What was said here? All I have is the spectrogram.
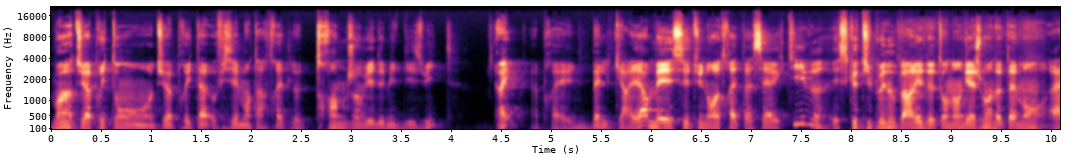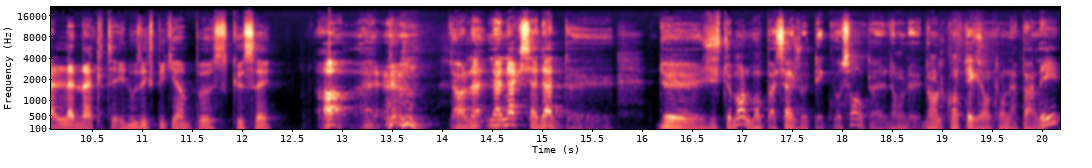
Bon, tu as pris, ton, tu as pris ta, officiellement ta retraite le 30 janvier 2018, Oui. après une belle carrière, mais c'est une retraite assez active. Est-ce que tu peux nous parler de ton engagement notamment à l'ANACT et nous expliquer un peu ce que c'est? Ah, euh, alors la- l'ANAC, ça date de, de, justement de mon passage au Technocentre, euh, dans le, dans le contexte dont on a parlé.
